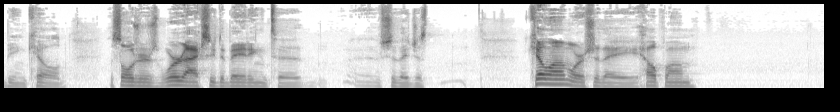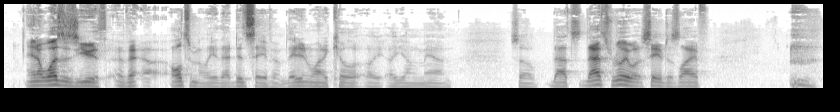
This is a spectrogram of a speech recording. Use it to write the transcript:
being killed. The soldiers were actually debating to uh, should they just kill him or should they help him. And it was his youth ultimately that did save him. They didn't want to kill a, a young man, so that's that's really what saved his life.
